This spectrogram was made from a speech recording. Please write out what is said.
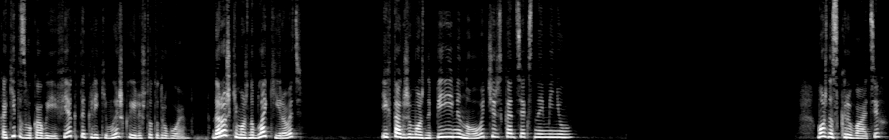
какие-то звуковые эффекты, клики мышкой или что-то другое. Дорожки можно блокировать, их также можно переименовывать через контекстное меню. Можно скрывать их.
